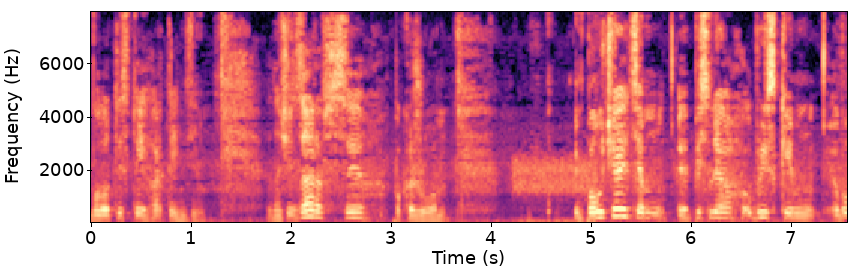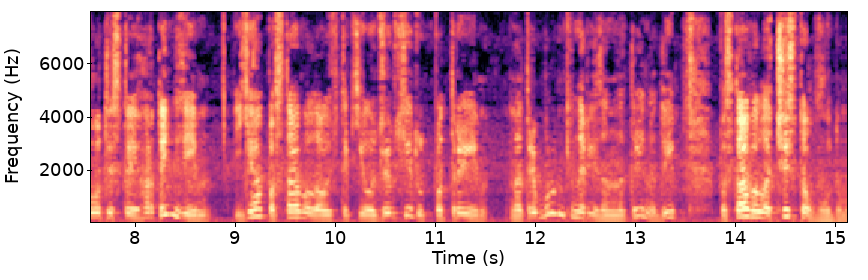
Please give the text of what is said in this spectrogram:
волотистої гортензії. Значить, зараз все покажу вам. Получається, після обрізки волотистої гортензії я поставила ось такі от живці, тут по три на три бруньки нарізані, на три, на дві, поставила чисто воду.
